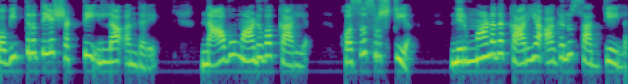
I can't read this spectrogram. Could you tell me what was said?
ಪವಿತ್ರತೆಯ ಶಕ್ತಿ ಇಲ್ಲ ಅಂದರೆ ನಾವು ಮಾಡುವ ಕಾರ್ಯ, ಹೊಸ ಸೃಷ್ಟಿಯ, ನಿರ್ಮಾಣದ ಕಾರ್ಯ ಆಗಲು ಸಾಧ್ಯ ಇಲ್ಲ.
